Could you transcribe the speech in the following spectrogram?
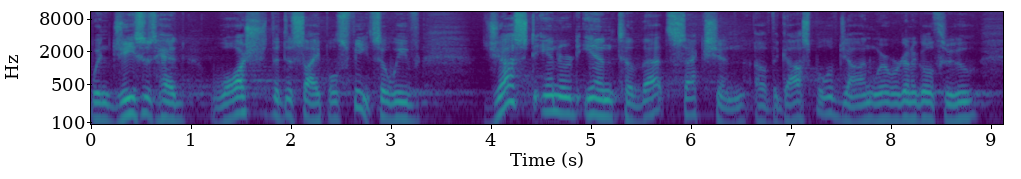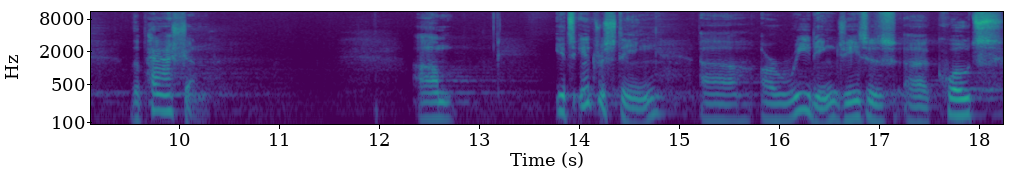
when Jesus had washed the disciples' feet. So we've just entered into that section of the Gospel of John where we're going to go through the passion. Um, it's interesting, uh, our reading, Jesus uh, quotes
